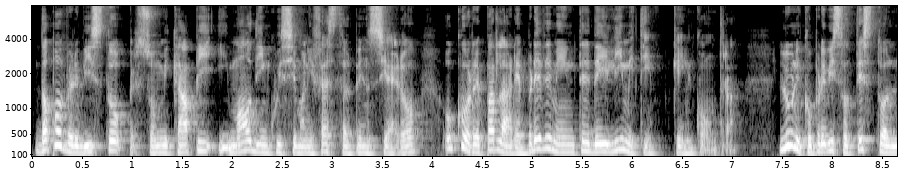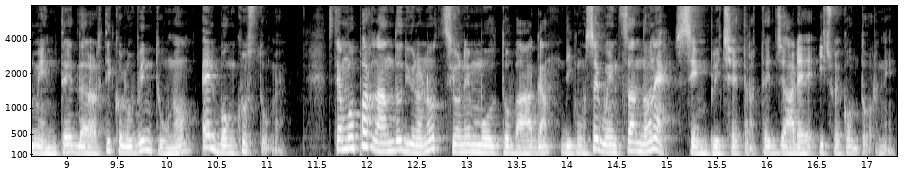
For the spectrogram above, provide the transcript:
Dopo aver visto, per sommi capi, i modi in cui si manifesta il pensiero, occorre parlare brevemente dei limiti che incontra. L'unico previsto testualmente dall'articolo 21 è il buon costume. Stiamo parlando di una nozione molto vaga, di conseguenza non è semplice tratteggiare i suoi contorni.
